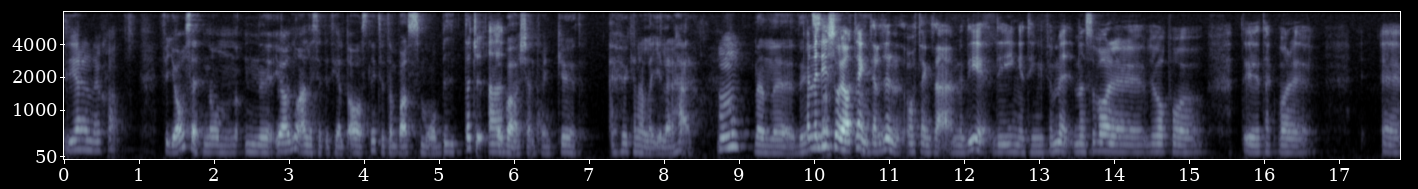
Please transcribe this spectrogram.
ge den en chans. För jag har sett någon, jag har nog aldrig sett ett helt avsnitt utan bara små bitar typ. Ja. Och bara känt, men gud, hur kan alla gilla det här? Mm. Men eh, det är inte Ja, men det är så jag har tänkt hela tiden och tänkt så här, men det, det är ingenting för mig. Men så var det, vi var på, det är tack vare eh,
